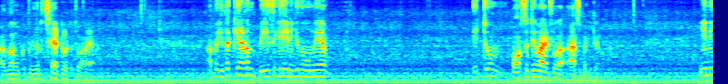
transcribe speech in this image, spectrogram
അത് നമുക്ക് തീർച്ചയായിട്ടും എടുത്തു പറയാം. അപ്പോൾ ഇതൊക്കെയാണ് ബേസിക്കലി എനിക്ക് തോന്നിയ ഏറ്റവും പോസിറ്റീവായിട്ടുള്ള ആസ്പെക്റ്റുകൾ ഇനി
